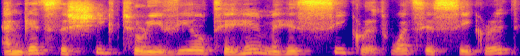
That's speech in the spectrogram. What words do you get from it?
and gets the sheikh to reveal to him his secret. What's his secret?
